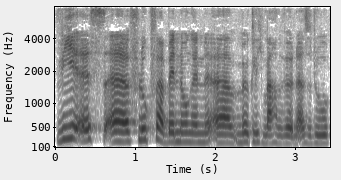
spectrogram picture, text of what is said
wie es äh, Flugverbindungen äh, möglich machen würden. Also du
